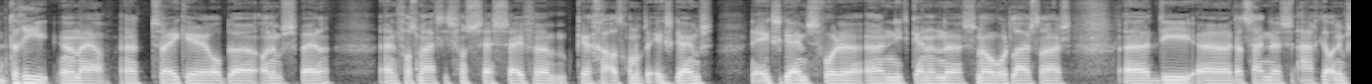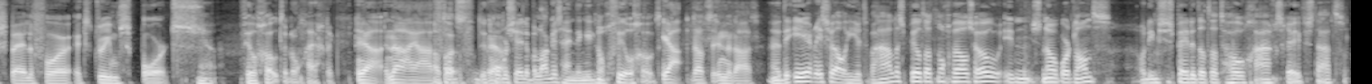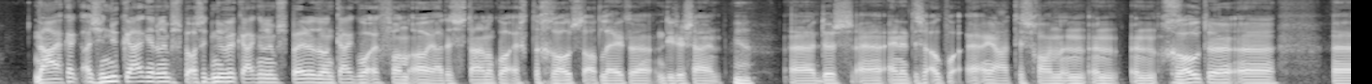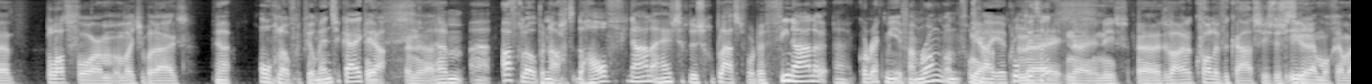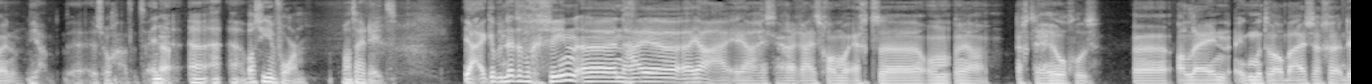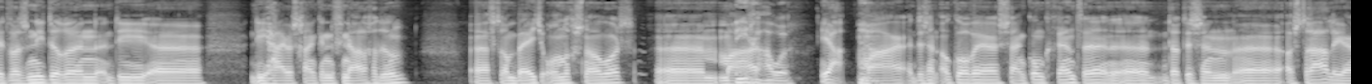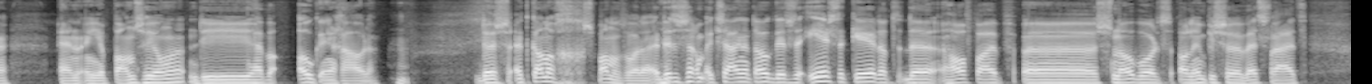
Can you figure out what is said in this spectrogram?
drie, eh, nou ja, twee keer op de Olympische Spelen. En volgens mij heeft hij iets van zes, zeven keer goud gewonnen op de X-Games. De X-Games voor de eh, niet kennende snowboardluisteraars. die, dat zijn dus eigenlijk de Olympische Spelen voor extreme sports. Ja, veel groter nog eigenlijk. Ja, nou ja. Althans, voor- de ja. commerciële belangen zijn denk ik nog veel groter. Ja, dat inderdaad. De eer is wel hier te behalen. Speelt dat nog wel zo in snowboardland? Olympische Spelen dat dat hoog aangeschreven staat? Nou kijk, als je nu kijkt naar de Olympische Spelen... als ik nu weer kijk naar de Olympische Spelen... dan kijk ik wel echt van... oh ja, er staan ook wel echt de grootste atleten die er zijn. Ja. Eh, dus, eh, en het is ook wel... eh, ja, het is gewoon een, een, een groter platform wat je bereikt. Ongelooflijk veel mensen kijken. Ja, inderdaad. Ehm, eh, afgelopen nacht de halve finale. Hij heeft zich dus geplaatst voor de finale. Eh, correct me if I'm wrong, want volgens Ja, mij eh, klopt dit, hè? nee, Nee, niet. Er waren de kwalificaties, dus iedereen mocht er meedoen. Ja, zo gaat het. En Ja. was hij in vorm? Want hij reed. Ja, ik heb het net even gezien. en hij, ja, hij, ja, hij, hij rijdt gewoon echt, on- ja, echt heel goed. Alleen, ik moet er wel bij zeggen... dit was niet de run die, die hij waarschijnlijk in de finale gaat doen. Hij heeft er een beetje onder gesnowboard. Eh, maar, Ingehouden. Ja, maar er zijn ook wel weer zijn concurrenten. eh, dat is een eh, Australiër en een Japanse jongen. Die hebben ook ingehouden. Dus het kan nog spannend worden. Dit is, ik zei net ook, dit is de eerste keer dat de halfpipe eh, snowboard Olympische wedstrijd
